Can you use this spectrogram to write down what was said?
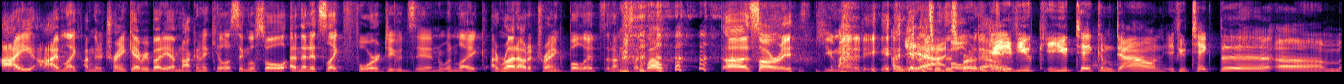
I I'm like I'm gonna trank everybody. I'm not gonna kill a single soul. And then it's like four dudes in when like I run out of trank bullets, and I'm just like, well, uh, sorry, humanity. I'm getting Yeah. through this part of the Down. and if you you take them down, if you take the um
